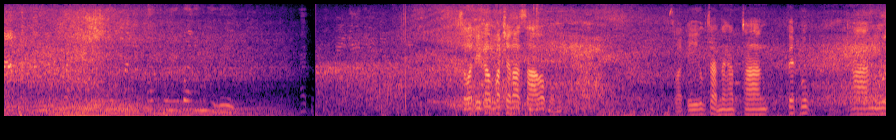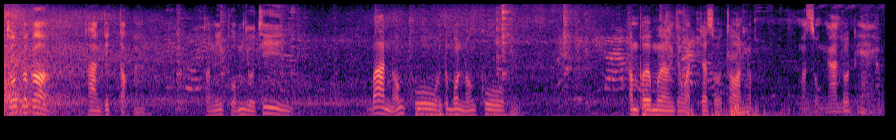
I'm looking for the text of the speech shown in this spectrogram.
มาเพิ่นเอามาเพิ่นพ่อปู่เบิ่งนี่สวัสดีครับพัชราสาวครับผม สวัสดีทุกท่านนะครับ ทาง Facebook ทาง YouTube แล้วก็ทาง TikTok นะตอนนี้ผมอยู่ที่บ้านหนองคูตำบลหนองคู อำเภอเมืองจังหวัดยโสธรครับมาส่งงานรถแห่ครับ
